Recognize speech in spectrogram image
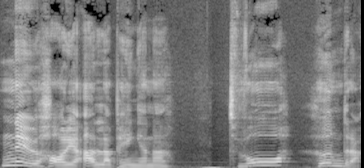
Nu har jag alla pengarna. Två hundra.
